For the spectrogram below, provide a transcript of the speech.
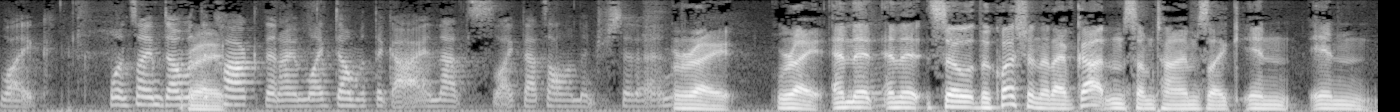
Like once I'm done with Right. the cock, then I'm like done with the guy and that's like that's all I'm interested in. right. Right. And that and that so the question that i've gotten sometimes like in in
